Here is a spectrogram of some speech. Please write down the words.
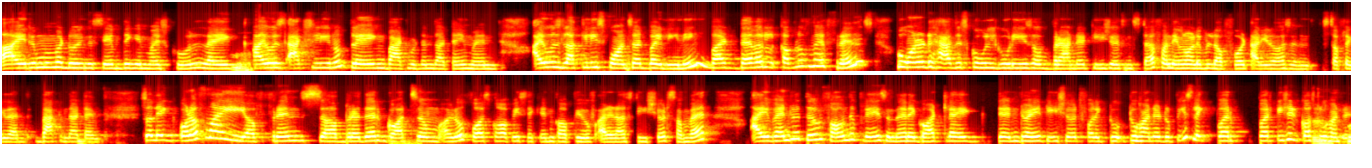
i remember doing the same thing in my school. Like oh. i was actually you know playing badminton that time and i was luckily sponsored by Li-Ning but there were a couple of my friends who wanted to have the school goodies of branded t-shirts and stuff and they were not able to afford adidas and stuff like that back in that time. So like one of my uh, friends uh, brother got some you know first copy second copy of adidas t-shirt somewhere. I went with him found the place and then I got like 10, 20 t-shirts for like two, 200 rupees. Like per, per t-shirt cost 200.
